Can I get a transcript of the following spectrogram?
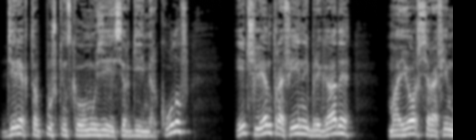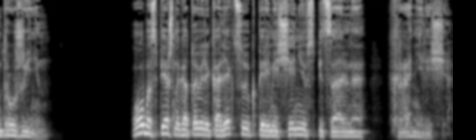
Директор Пушкинского музея Сергей Меркулов и член трофейной бригады майор Серафим Дружинин. Оба спешно готовили коллекцию к перемещению в специальное хранилище.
